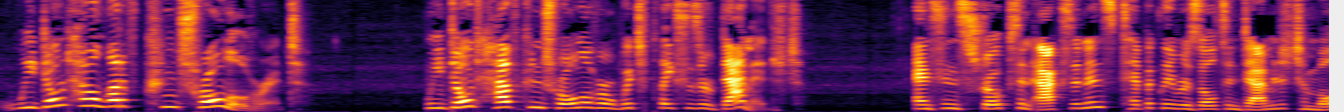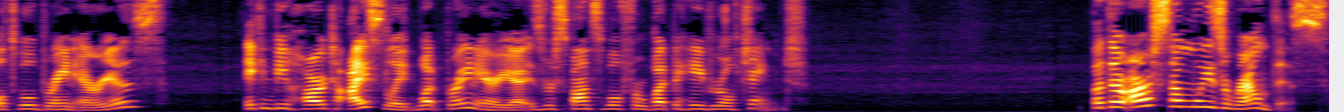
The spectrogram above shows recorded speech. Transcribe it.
we don't have a lot of control over it. We don't have control over which places are damaged. And since strokes and accidents typically result in damage to multiple brain areas, it can be hard to isolate what brain area is responsible for what behavioral change. But there are some ways around this.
